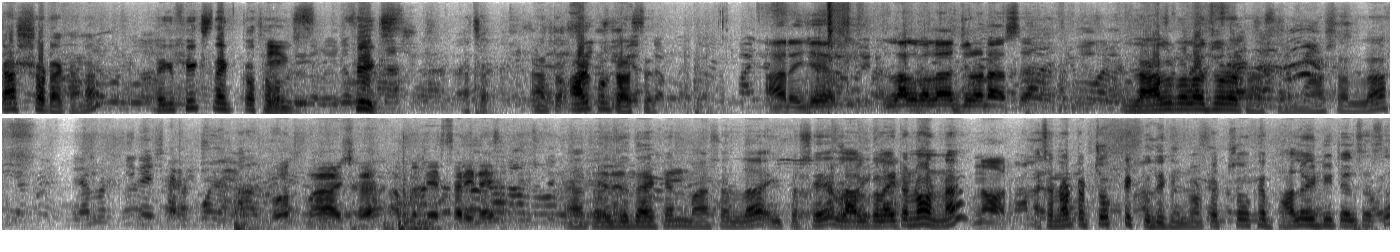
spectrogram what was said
চারশো টাকা না? এটা কি ফিক্স নাকি কথা বলছি ফিক্স আচ্ছা তো আর কোনটা আছে? আর এই যে লাল গলা জোড়াটা আছে। লাল গলা জোড়াটা আছে মাশাল্লাহ হ্যাঁ? দেখেন মাশাল্লাহ এই পাশে লাল গলা এটা না? আচ্ছা নটার চোখটা একটু দেখুন নটার চোখে ভালোই ডিটেলস আছে।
